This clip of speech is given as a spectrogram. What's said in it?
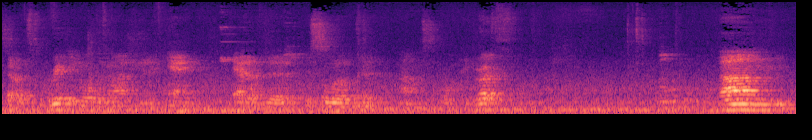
so it's ripping all the nitrogen it can out of the, the soil to um, support their growth. Um,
